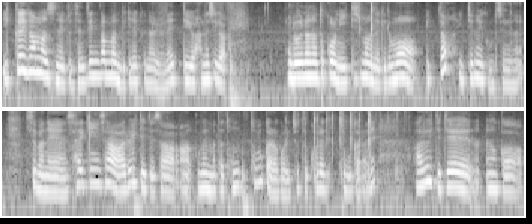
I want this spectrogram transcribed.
一回我慢しないと全然我慢できなくなるよねっていう話がいろいろなところに行ってしまうんだけども行った？行ってないかもしれない。そういえばね最近さ歩いててさあごめんまた飛ぶからこれ。ちょっとこれ飛ぶからね。歩いててなんか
